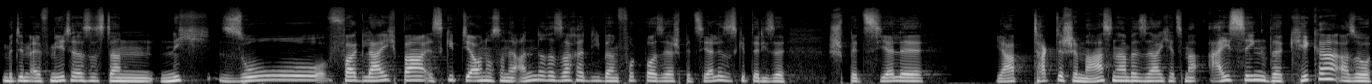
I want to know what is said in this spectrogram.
mit dem Elfmeter ist es dann nicht so vergleichbar. Es gibt ja auch noch so eine andere Sache, die beim Football sehr speziell ist. Es gibt ja diese spezielle ja, taktische Maßnahme, sage ich jetzt mal, Icing the Kicker. Also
